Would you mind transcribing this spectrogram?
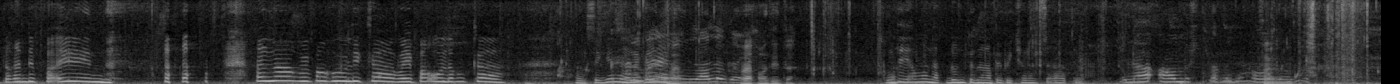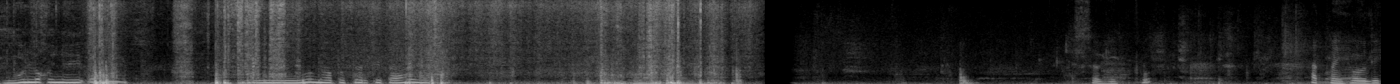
Laki hindi pain. Anak, may panghuli ka. May pangulam ka. Oh, sige na, lagay. Baka mo dito. Hindi, amo na. Doon ka na napipicturean sa ate. Inaambos na. Sabi. Mahal, laki na yan. Ano, napaswerte tayo. Yun po. At may huli.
